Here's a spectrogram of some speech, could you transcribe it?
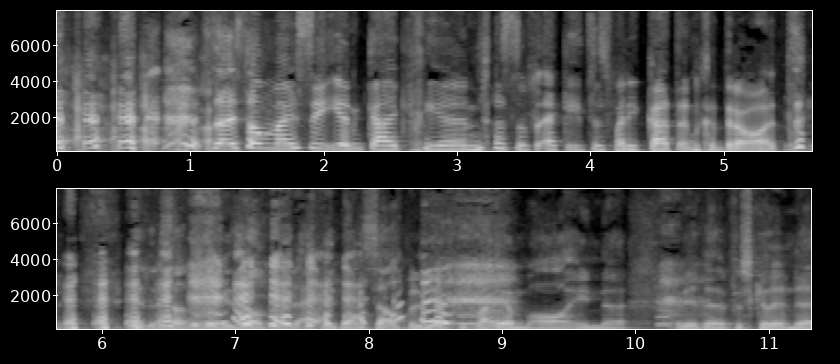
sy sal my sê een kyk gee en asof ek iets is wat die kat ingedra het. Interessante ding is altyd ek het nou self beleef met my ma en uh, weet 'n uh, verskillende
